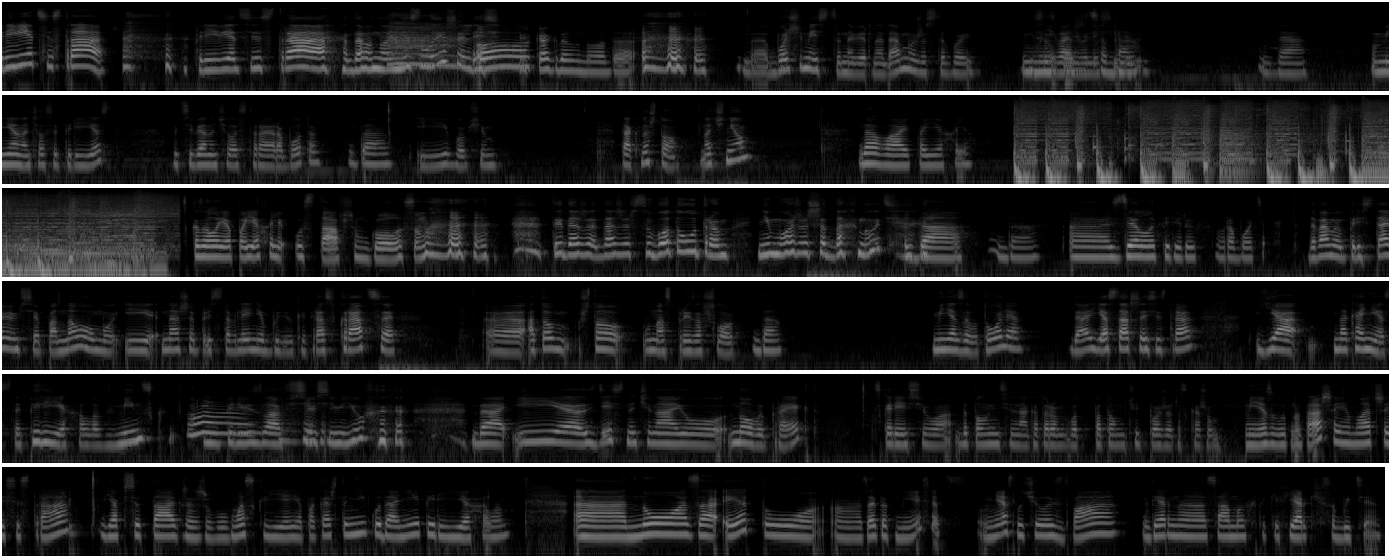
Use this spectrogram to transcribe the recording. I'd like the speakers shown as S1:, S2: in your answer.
S1: Привет, сестра!
S2: Привет, сестра! Давно не слышались.
S1: О, как давно, да.
S2: Да, больше месяца, наверное, да, мы уже с тобой не
S1: Мне
S2: созванивались.
S1: кажется, да.
S2: или- Да. У меня начался переезд, у тебя началась вторая работа,
S1: Да.
S2: и, в общем... Так, ну что, начнем?
S1: Давай, поехали. Сказала я, поехали уставшим голосом.
S2: Ты даже, даже в субботу утром не можешь отдохнуть.
S1: Да, да. А, Сделала перерыв в работе.
S2: Давай мы представимся по-новому, и наше представление будет как раз вкратце э, о том, что у нас произошло.
S1: Да.
S2: Меня зовут Оля, да, я старшая сестра. Я наконец-то переехала в Минск,
S1: Ура!
S2: перевезла всю семью, да, и э, здесь начинаю новый проект, скорее всего, дополнительно, о котором вот потом чуть позже расскажу.
S1: Меня зовут Наташа, я младшая сестра. Я все так же живу в Москве, я пока что никуда не переехала. А, Но за эту, а, за этот месяц у меня случилось два, наверное, самых таких ярких события.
